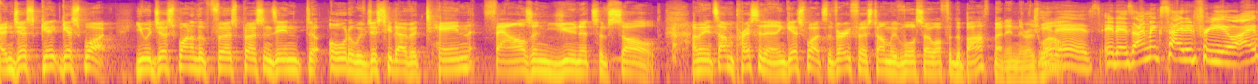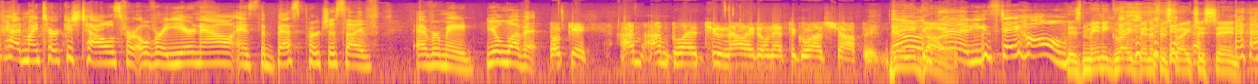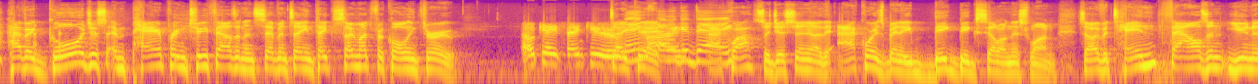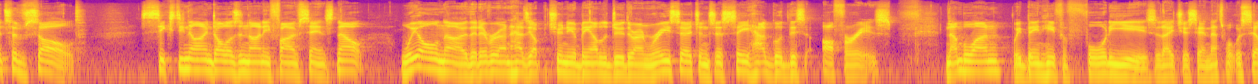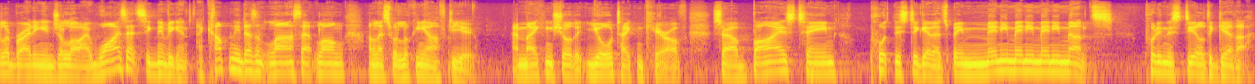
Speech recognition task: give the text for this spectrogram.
And just get, guess what? You were just one of the first persons in to order. We've just hit over 10,000 units have sold. I mean, it's unprecedented. And guess what? It's the very first time we've also offered the bath mat in there as well. It is. It is. I'm excited for you. I've had my Turkish towels for over a year now, and it's the best purchase I've ever made. You'll love it. Okay. I'm, I'm glad too. Now I don't have to go out shopping. There you oh, go. good. You can stay home. There's many great benefits to HSN. Have a gorgeous and pampering 2017. Thanks so much for calling through. Okay, thank you. Take Thanks, care. have a good day. Aqua, so just so you know, the Aqua has been a big, big seller on this one. So over 10,000 units have sold, $69.95. Now, we all know that everyone has the opportunity of being able to do their own research and just see how good this offer is. Number one, we've been here for 40 years at HSN. That's what we're celebrating in July. Why is that significant? A company doesn't last that long unless we're looking after you and making sure that you're taken care of. So our buyers team put this together. It's been many, many, many months putting this deal together.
